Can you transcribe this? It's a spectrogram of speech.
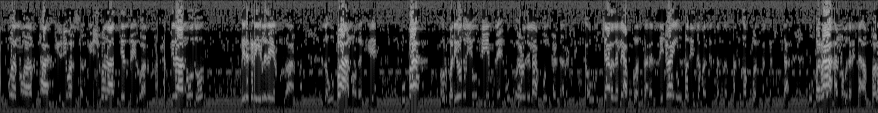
ಅಪ್ಪು ಅನ್ನುವ ಅರ್ಥ ಯೂನಿವರ್ಸಲ್ ವಿಶ್ವದಾದ್ಯಂತ ಇರುವ ಅರ್ಥ. ಹತ್ತಿರ ಅನ್ನುವುದು ಬೇರೆ ಕಡೆ ಇಲ್ಲದೆ ಇರುವುದು ಅರ್ಥ. ಉಪ ಅನ್ನೋದಕ್ಕೆ ಉಪ, ಅವ್ರು ಬರೆಯೋದು ಯು ಪಿ ಅಂದ್ರೆ ಉಪ್ಪು ಹೇಳೋದಿಲ್ಲ ಅಪ್ಪು ಅಂತ ಹೇಳ್ತಾರೆ. ಅವ್ರು ಉಚ್ಚಾರದಲ್ಲಿ ಅಪ್ಪು ಅಂತಾರೆ. ಅದು ನಿಜವಾಗಿ ಉಪದಿಂದ ಬಂದಿರ್ತಕ್ಕಂಥದ್ದು ಅಪ್ಪು ಅಂತಕ್ಕಂಥ ಉಪರ ಅನ್ನುವುದರಿಂದ ಅಪ್ಪರ.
